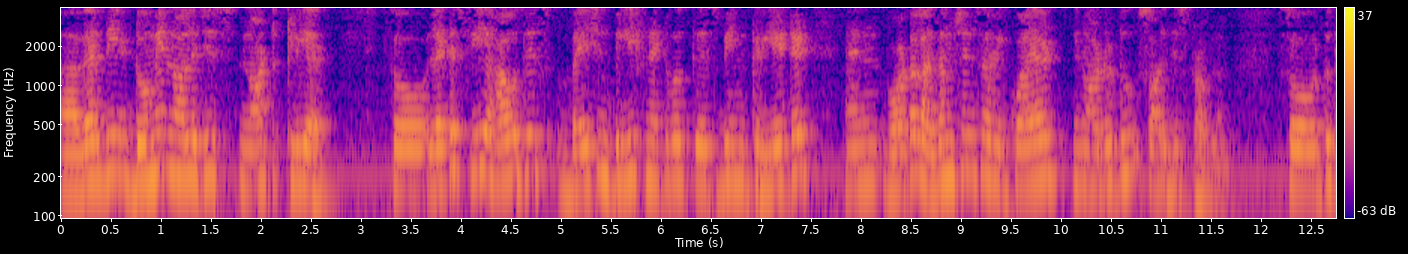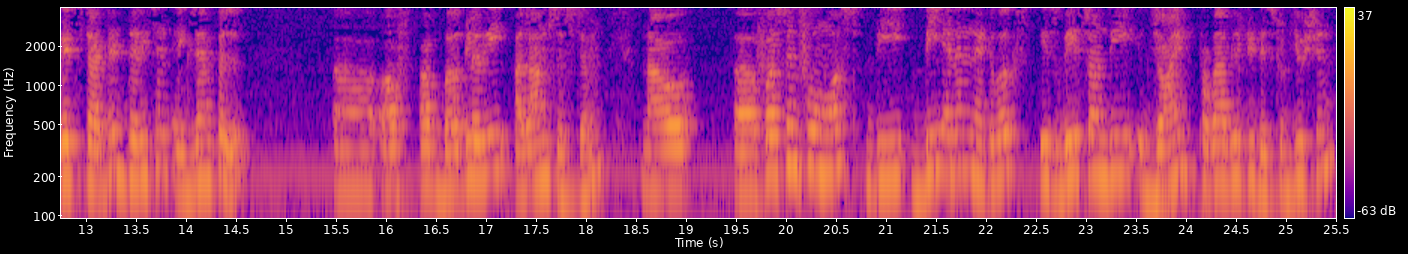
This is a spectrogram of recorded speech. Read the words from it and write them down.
uh, where the domain knowledge is not clear so let us see how this Bayesian belief network is being created and what all assumptions are required in order to solve this problem. So to get started there is an example uh, of a burglary alarm system. Now uh, first and foremost the BNN networks is based on the joint probability distribution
